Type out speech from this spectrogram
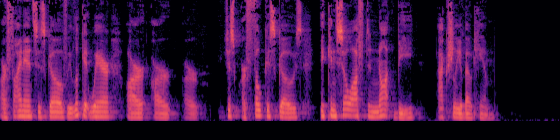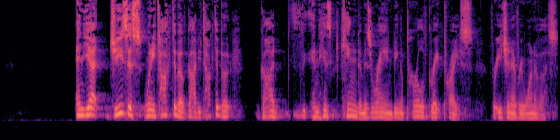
our finances go, if we look at where our, our, our, just our focus goes, it can so often not be actually about Him. And yet, Jesus, when he talked about God, he talked about God and his kingdom, his reign, being a pearl of great price for each and every one of us.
